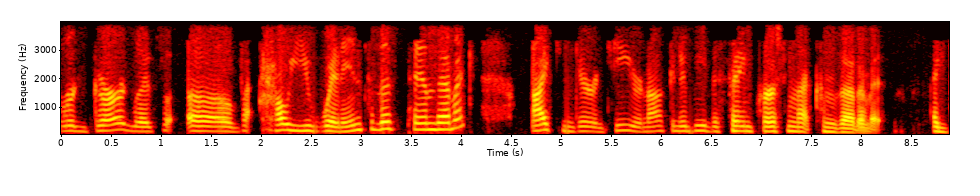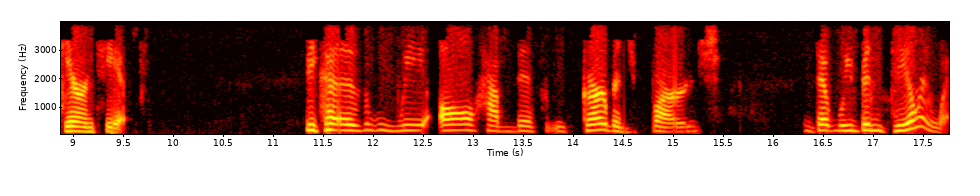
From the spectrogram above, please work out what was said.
regardless of how you went into this pandemic, I can guarantee you're not going to be the same person that comes out of it. I guarantee it. Because we all have this garbage barge that we've been dealing with.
